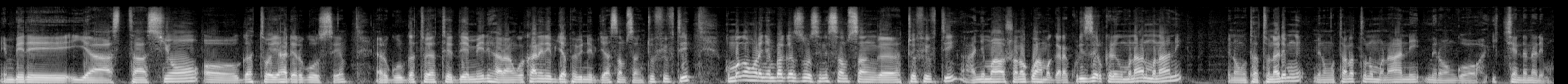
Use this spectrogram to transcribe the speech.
imbere ya sitasiyo gatoya hariya rwose. Haruguru gatoya tedemiri harangwa kandi n'ibyapa bine bya samusanga 250 ku mbuga nkoranyambaga zose ni samusanga 250 hanyuma ushobora no kubahamagara kuri zeru karindwi umunani umunani mirongo itatu na rimwe mirongo itandatu n'umunani mirongo icyenda na rimwe.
